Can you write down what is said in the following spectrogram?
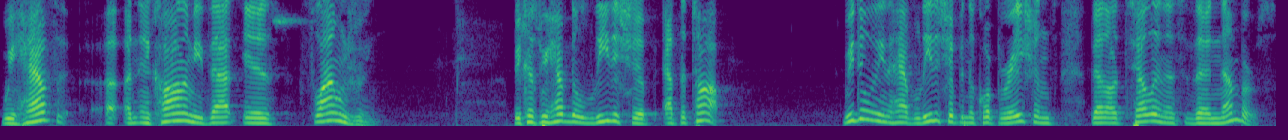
we have an economy that is floundering because we have no leadership at the top. We don't even have leadership in the corporations that are telling us their numbers.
